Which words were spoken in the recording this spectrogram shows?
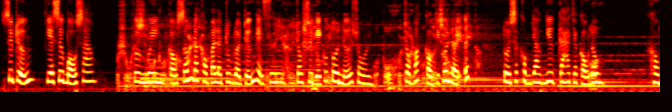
Sư trưởng, về sư bộ sao? Phương Nguyên, cậu sớm đã không phải là trung đội trưởng ngày xưa. Trong suy nghĩ của tôi nữa rồi. Trong mắt cậu chỉ có lợi ích. Tôi sẽ không giao Như ca cho cậu đâu. Không,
